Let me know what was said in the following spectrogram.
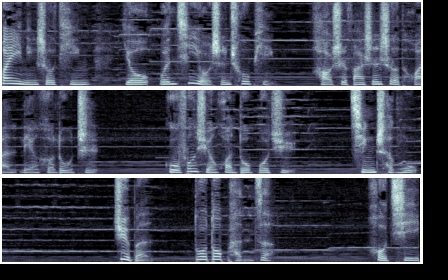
欢迎您收听由文清有声出品、好事发生社团联合录制、古风玄幻多播剧《清晨雾》，剧本多多盆子，后期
